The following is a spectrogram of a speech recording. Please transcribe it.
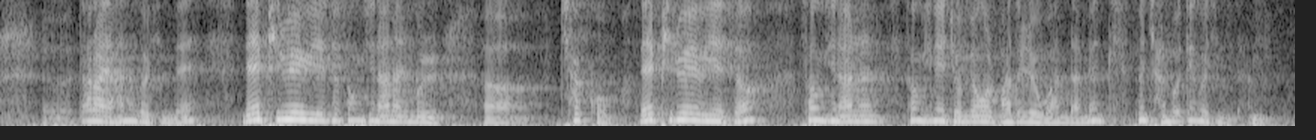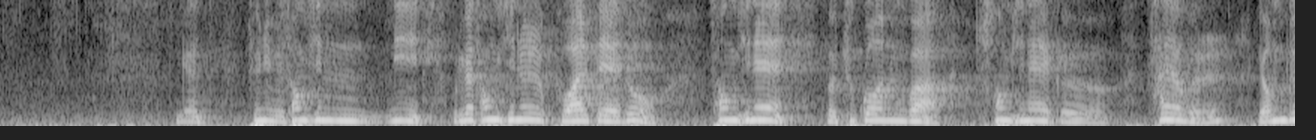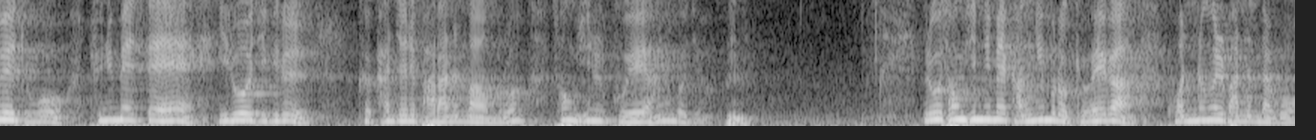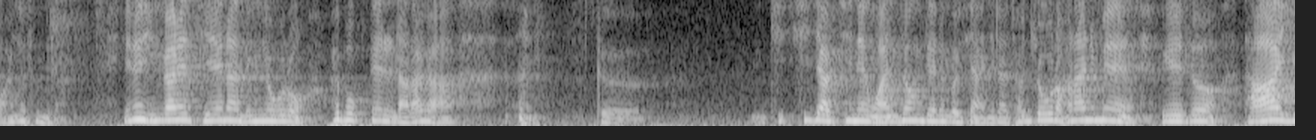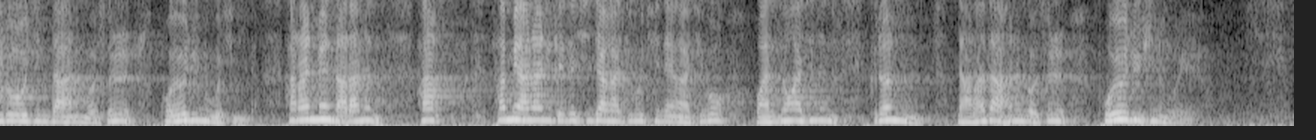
어, 따라야 하는 것인데 내 필요에 의해서 성신 하나님을 어, 찾고 내 필요에 의해서 성신하는 성신의 조명을 받으려고 한다면 그건 잘못된 것입니다. 그러니까 주님 성신이 우리가 성신을 구할 때에도 성신의 그 주권과 성신의 그 사역을 염두에 두고 주님의 때에 이루어지기를 그 간절히 바라는 마음으로 성신을 구해야 하는 거죠. 그리고 성신님의 강림으로 교회가 권능을 받는다고 하셨습니다. 이는 인간의 지혜나 능력으로 회복될 나라가 그 시작, 진행, 완성되는 것이 아니라 전적으로 하나님에 의해서 다 이루어진다 하는 것을 보여주는 것입니다. 하나님의 나라는 삼위 하나님께서 시작하시고 진행하시고 완성하시는 그런 나라다 하는 것을 보여주시는 거예요.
